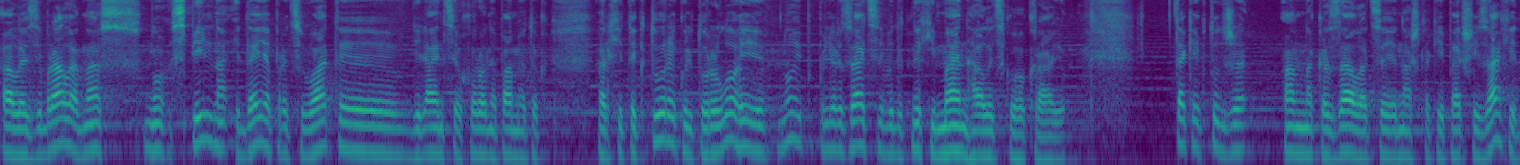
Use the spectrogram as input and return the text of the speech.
але зібрала нас ну, спільна ідея працювати в ділянці охорони пам'яток архітектури, культурології, ну і популяризації видатних імен Галицького краю. Так як тут вже Анна казала, це є наш такий перший захід,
